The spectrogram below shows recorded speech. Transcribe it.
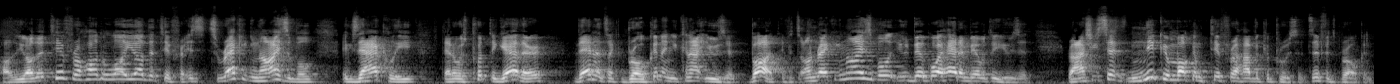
Tifra, tifra. It's recognizable exactly that it was put together, then it's like broken and you cannot use it. But if it's unrecognizable, you'd be, go ahead and be able to use it. Rashi says, Nikir tifra have a kaprusa. It's if it's broken.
